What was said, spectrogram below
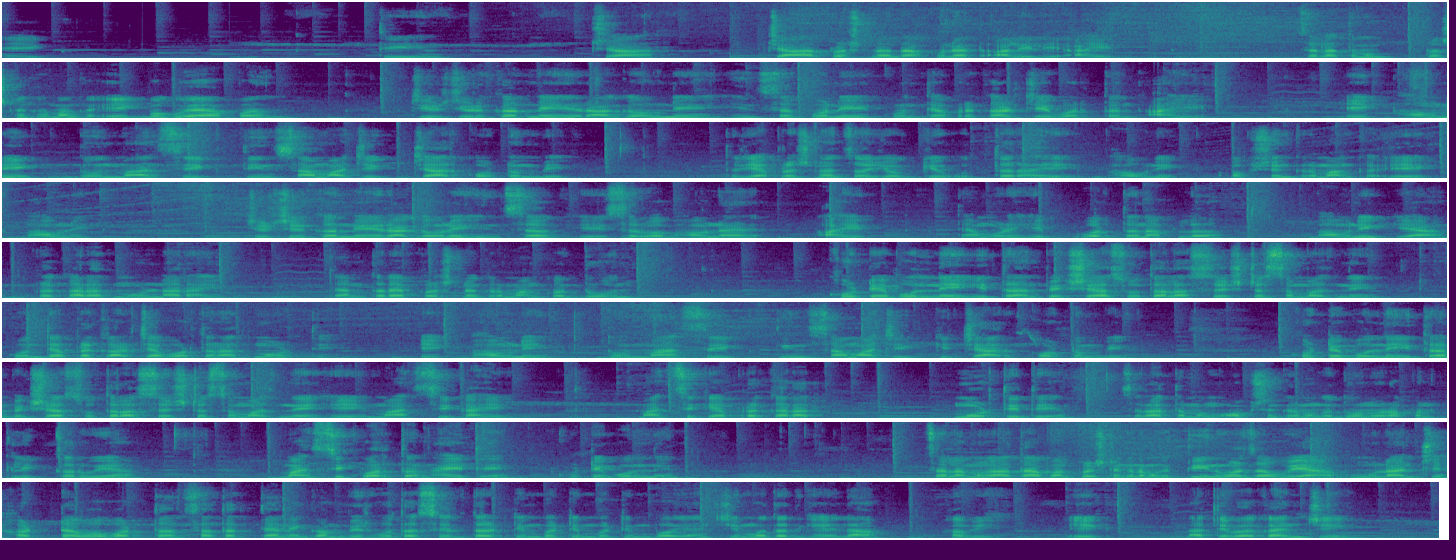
एक तीन चार. चार प्रश्न दाखवण्यात आलेली आहेत. चला तर मग प्रश्न क्रमांक एक बघूया आपण. चिडचिड करणे रागवणे हिंसक होणे कोणत्या प्रकारचे वर्तन आहे? एक भावनिक दोन मानसिक तीन सामाजिक चार कौटुंबिक. तर या प्रश्नाचं योग्य उत्तर आहे भावनिक. ऑप्शन क्रमांक एक भावनिक. चिडचिड करणे रागवणे हिंसक हे सर्व भावना आहेत. त्यामुळे हे वर्तन आपलं भावनिक या प्रकारात मोडणार आहे. त्यानंतर आहे प्रश्न क्रमांक दोन. खोटे बोलणे इतरांपेक्षा स्वतःला श्रेष्ठ समजणे कोणत्या प्रकारच्या वर्तनात मोडते? एक भावनिक दोन मानसिक तीन सामाजिक की चार कौटुंबिक? खोटे बोलणे इतरांपेक्षा स्वतःला श्रेष्ठ समजणे हे मानसिक आहे. मानसिक या प्रकारात मोडते ते. चला आता मग ऑप्शन क्रमांक दोनवर आपण क्लिक करूया. मानसिक वर्तन आहे ते खोटे बोलणे. चला मग आता आपण प्रश्न क्रमांक तीनवर जाऊया. मुलांचे हट्ट व वर्तन सातत्याने गंभीर होत असेल तर टिंब टिंब टिंब यांची मदत घ्यायला हवी. एक नातेवाईकांची.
